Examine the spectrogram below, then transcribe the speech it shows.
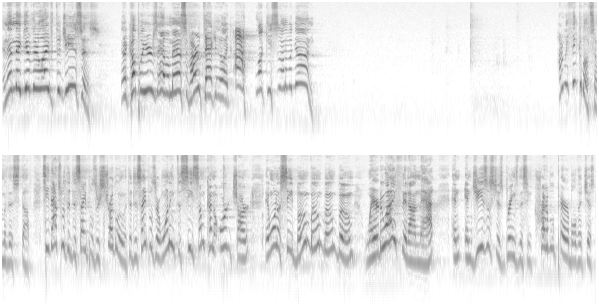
And then they give their life to Jesus. In a couple years, they have a massive heart attack and they're like, ah, lucky son of a gun. How do we think about some of this stuff? See, that's what the disciples are struggling with. The disciples are wanting to see some kind of org chart. They want to see boom, boom, boom, boom. Where do I fit on that? And, and Jesus just brings this incredible parable that just.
